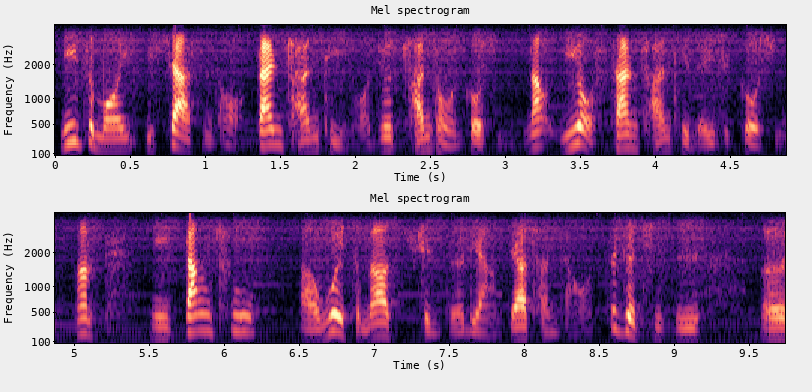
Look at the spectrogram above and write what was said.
你怎么一下子哦单船体哦，就传统的构型，那也有三船体的一些构型，那你当初。啊、呃，为什么要选择两家船厂？这个其实呃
